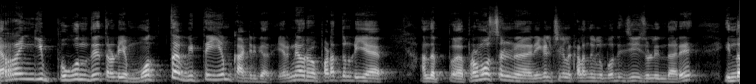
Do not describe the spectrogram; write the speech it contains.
இறங்கி புகுந்து தன்னுடைய மொத்த வித்தையும் காட்டியிருக்காரு. ஏற்கனவே ஒரு படத்தினுடைய அந்த ப்ரொமோஷன் நிகழ்ச்சிகள் கலந்து கொள்ளும்போது ஜி சொல்லியிருந்தார் இந்த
